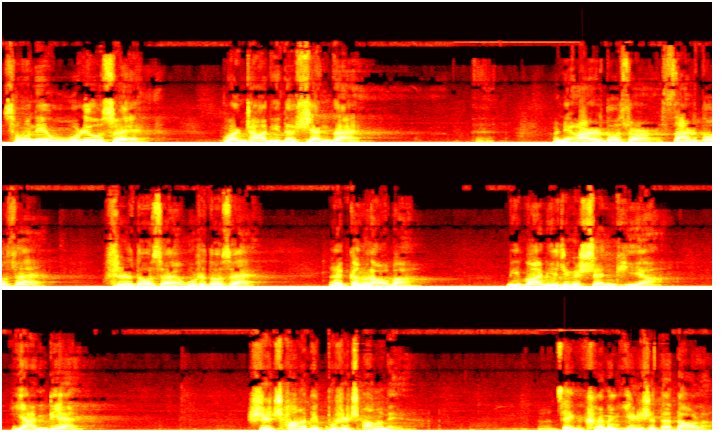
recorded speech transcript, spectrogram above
从你五六岁观察你到现在，嗯，说你二十多岁、三十多岁、四十多岁、五十多岁，那更老吧？你把你这个身体啊演变是长的，不是长的，嗯，这个可能认识得到了，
